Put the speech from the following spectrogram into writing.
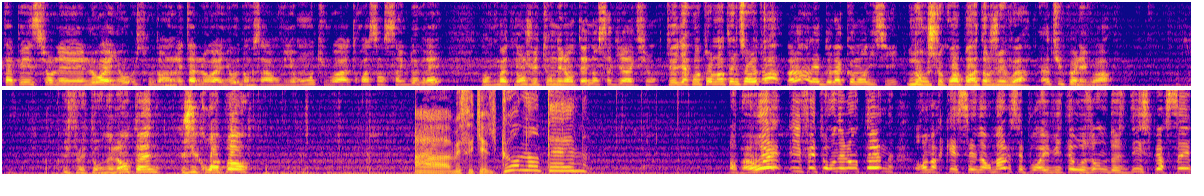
taper sur l'Ohio. Il se trouve dans l'état de l'Ohio. Donc, ça a environ, tu vois, à 305 degrés. Donc maintenant, je vais tourner l'antenne dans sa direction. Tu veux dire qu'on tourne l'antenne sur le toit? Voilà, à l'aide de la commande ici. Non, je te crois pas. Attends, je vais voir. Ah, tu peux aller voir. Il fait tourner l'antenne. J'y crois pas. Ah, mais c'est qu'elle tourne l'antenne Ah bah ouais, il fait tourner l'antenne. Remarquez, c'est normal, c'est pour éviter aux ondes de se disperser.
